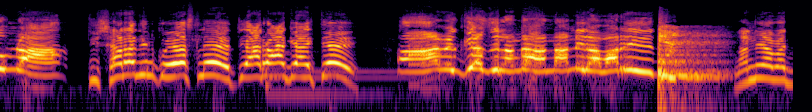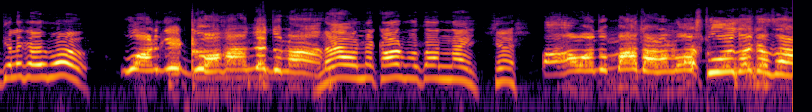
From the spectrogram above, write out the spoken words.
তোমরা? তুই সারাদিন কই আসলে? তুই আরও আগে আইতে। আমি গেছিলাম না নানিরা বাড়ি নানি আবার গেলে গাইব ওর কি যেত না? না অন্য খাওয়ার মতো নাই শেষ। আমার তো মাথাটা নষ্ট হয়ে যাইতেছে।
